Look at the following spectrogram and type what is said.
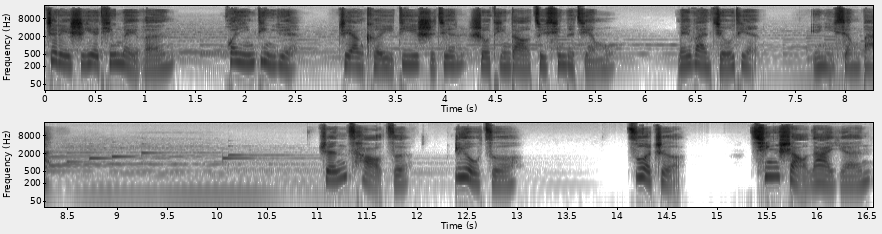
这里是夜听美文，欢迎订阅，这样可以第一时间收听到最新的节目。每晚九点，与你相伴。枕草子六则，作者：清少纳言，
